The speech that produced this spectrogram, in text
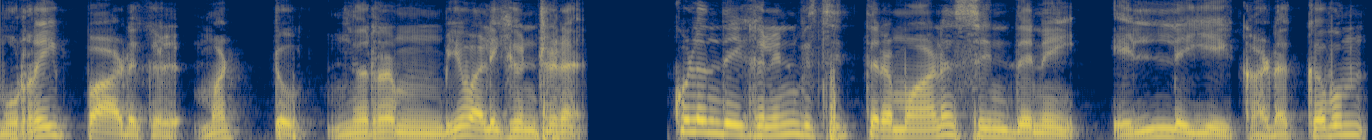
முறைப்பாடுகள் மட்டும் நிரம்பி வழிகின்றன. குழந்தைகளின் விசித்திரமான சிந்தனை எல்லையை கடக்கவும்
